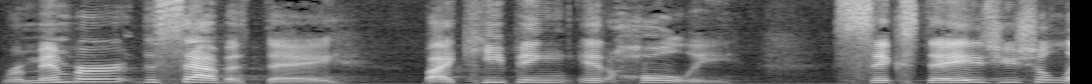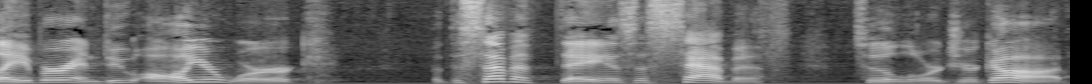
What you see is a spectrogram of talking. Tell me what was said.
Remember the Sabbath day by keeping it holy. Six days you shall labor and do all your work, but the seventh day is a Sabbath to the Lord your God.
